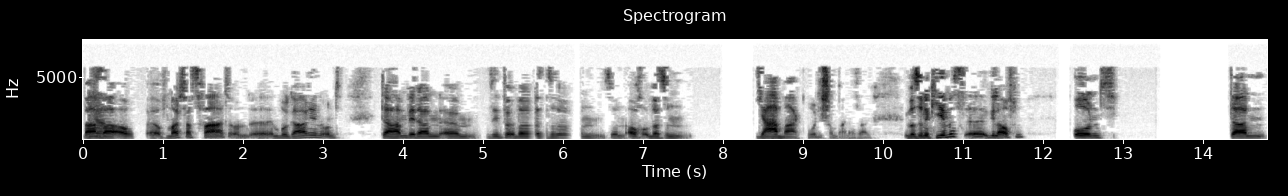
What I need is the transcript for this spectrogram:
Waren Ja. wir auf, äh, auf Mannschaftsfahrt und äh, in Bulgarien und da haben wir dann, ähm, sind wir über so, ein- so ein, auch über so ein Jahrmarkt, wollte ich schon beinahe sagen, über so eine Kirmes äh, gelaufen und dann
